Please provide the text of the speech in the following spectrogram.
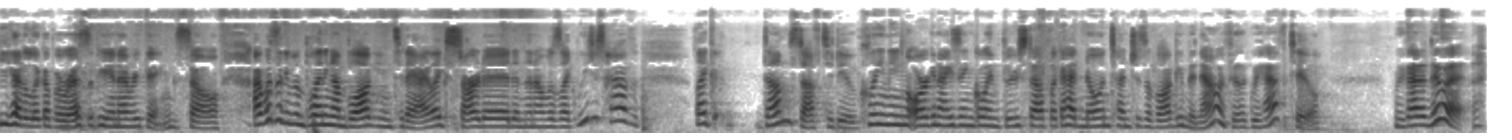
he had to look up a recipe and everything. So I wasn't even planning on vlogging today. I like started and then I was like, we just have like dumb stuff to do cleaning, organizing, going through stuff. Like I had no intentions of vlogging, but now I feel like we have to. We got to do it.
